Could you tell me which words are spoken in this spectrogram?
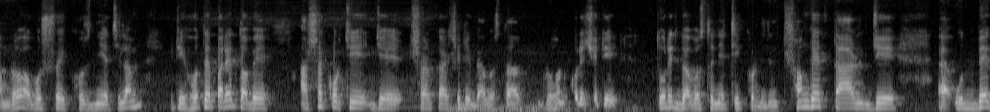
আমরাও অবশ্যই খোঁজ নিয়েছিলাম, এটি হতে পারে, তবে আশা করছি যে সরকার সেটি ব্যবস্থা গ্রহণ করে সেটি তড়িৎ ব্যবস্থা নিয়ে ঠিক করে দিতেন সঙ্গে তার যে উদ্বেগ,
